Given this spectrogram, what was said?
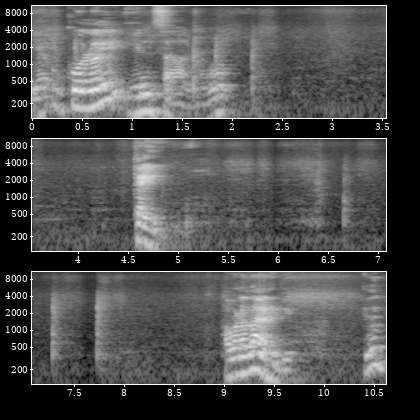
யகுலுல் இன்சானு. கை. அவ்வளவுதான் இருக்கு. இது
